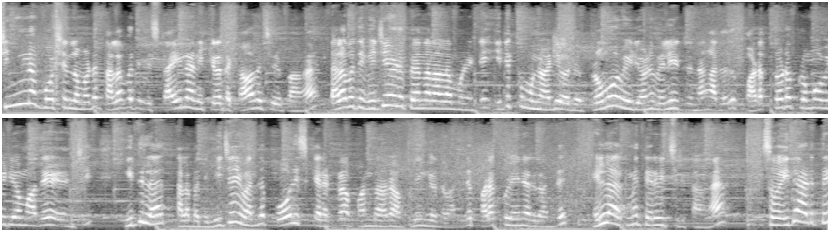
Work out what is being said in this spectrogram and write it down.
சின்ன போர்ஷன்ல மட்டும் தளபதி ஸ்டைலாக நிற்கிறத காமிச்சிருப்பாங்க. தளபதி விஜயோட பிறந்த நாளை முன்னிட்டு இதுக்கு முன்னாடி ஒரு ப்ரொமோ வீடியோன்னு வெளியிட்டிருந்தாங்க அதாவது படத்தோட ப்ரொமோ வீடியோ மாதிரியே இருந்துச்சு. இதுல தளபதி விஜய் வந்து போலீஸ் கேரக்டரா பண்றாரு அப்படிங்கிறது வந்து படக்குழுவினர் வந்து எல்லாருக்குமே தெரிவிச்சிருக்காங்க. ஸோ இதை அடுத்து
